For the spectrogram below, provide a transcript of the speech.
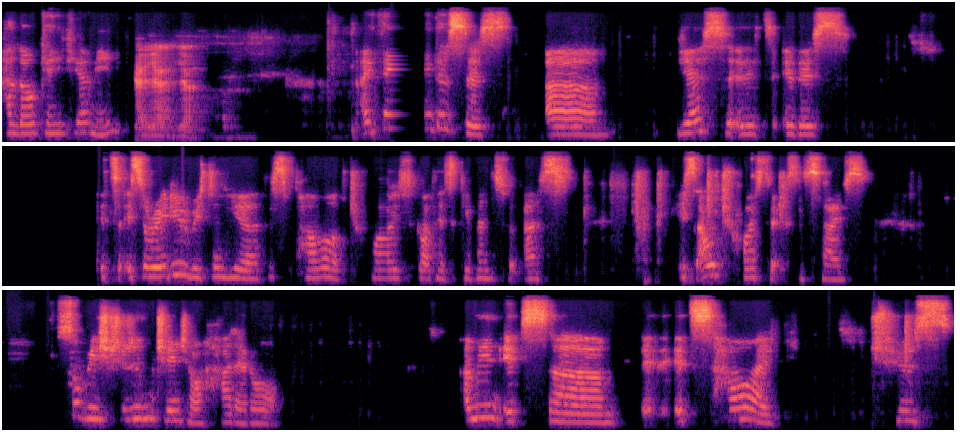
Hello, can you hear me? Yeah, yeah, yeah. I think this is, uh, yes, it, it is. It's, it's already written here. This power of choice God has given to us. It's our choice to exercise. So we shouldn't change our heart at all. I mean, it's um, it's how I choose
